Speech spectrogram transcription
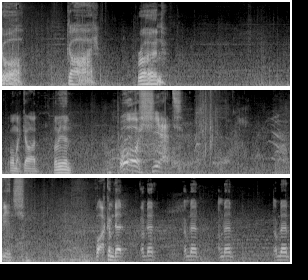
Oh. God. Run. Oh my god. Let me in. Oh shit. Bitch. Fuck, I'm dead. I'm dead. I'm dead. I'm dead. I'm dead.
